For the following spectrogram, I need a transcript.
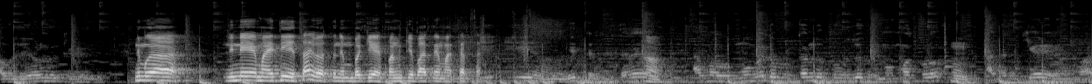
ಅವ್ರು ಹೇಳೋದು ಕೇಳಿದ್ವಿ. ನಿಮ್ಗೆ ನಿನ್ನೆ ಮಾಹಿತಿ ಇತ್ತಾ? ಇವತ್ತು ನಿಮ್ಮ ಬಗ್ಗೆ ಮನ್ ಕಿ ಬಾತ್ನೆ ಮಾತಾಡ್ತಾರೆ ಹಾಂ. ಮೊಬೈಲ್ ತಂದು ತೋರಿಸಿದ್ರು ಮೊಮ್ಮಕ್ಕಳು. ಅದನ್ನು ಕೇಳಿ ನಮ್ಗೆ ಭಾಳ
